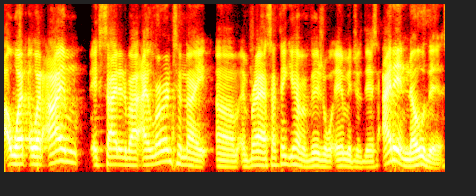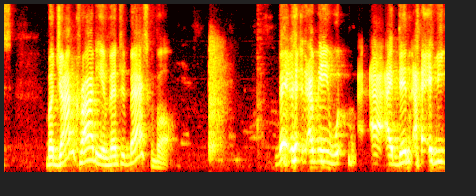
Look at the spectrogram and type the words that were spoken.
Uh, what what I'm excited about, I learned tonight, um, and Brass, I think you have a visual image of this. I didn't know this, but John Crotty invented basketball. I mean, I, I didn't. I mean,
